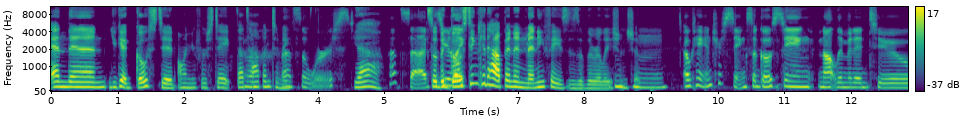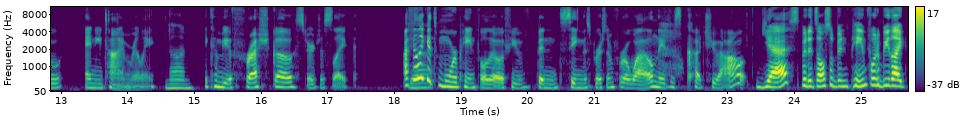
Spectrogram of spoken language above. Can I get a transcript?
and then you get ghosted on your first date. That's happened to me. That's the worst. yeah. That's sad. So the you're like, ghosting can happen in many phases of the relationship. Mm-hmm. okay, interesting. So ghosting not limited to any time really. None. It can be a fresh ghost or just like I feel like it's more painful though if you've been seeing this person for a while and they just cut you out. Yes, but it's also been painful to be like,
